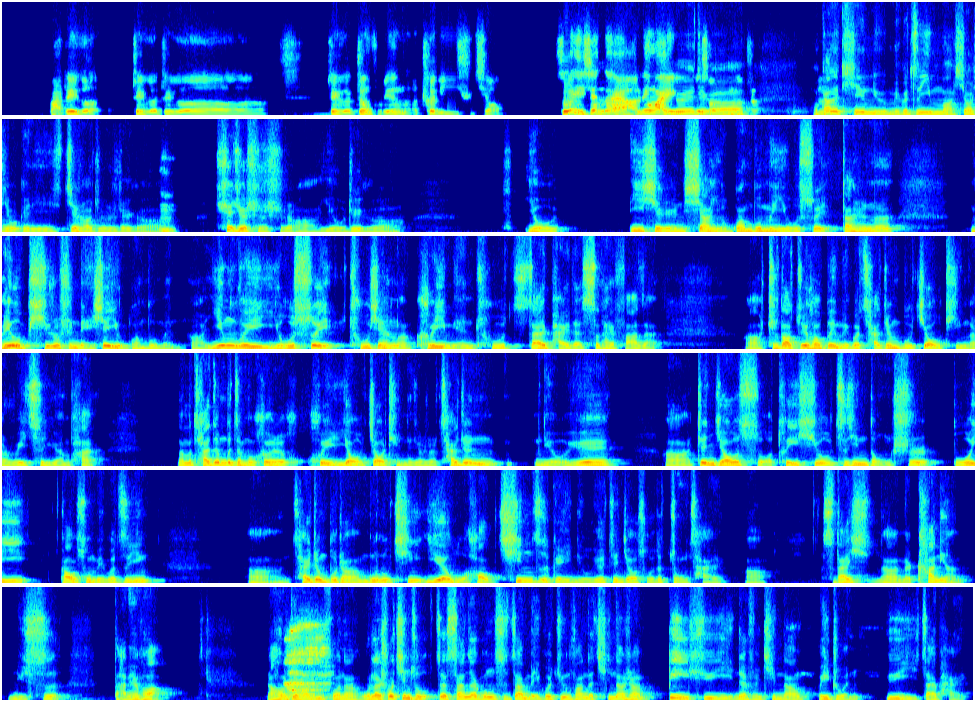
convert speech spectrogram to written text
把这个这个这个。这个政府令呢彻底取消，所以现在啊，另外一个这个，我刚才提你美国之音嘛消息，我给你介绍就是这个，嗯，确确实实啊，有这个有一些人向有关部门游说，但是呢，没有披露是哪些有关部门啊，因为游说出现了可以免除摘牌的事态发展，啊，直到最后被美国财政部叫停而维持原判。那么财政部怎么会会要叫停呢？就是财政纽约啊证交所退休执行董事博伊告诉美国之音，啊财政部长姆鲁钦一月五号亲自给纽约证交所的总裁啊斯黛西啊那卡尼尔女士打电话，然后电话怎么说呢？我来说清楚，这三家公司在美国军方的清单上必须以那份清单为准，予以摘牌。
